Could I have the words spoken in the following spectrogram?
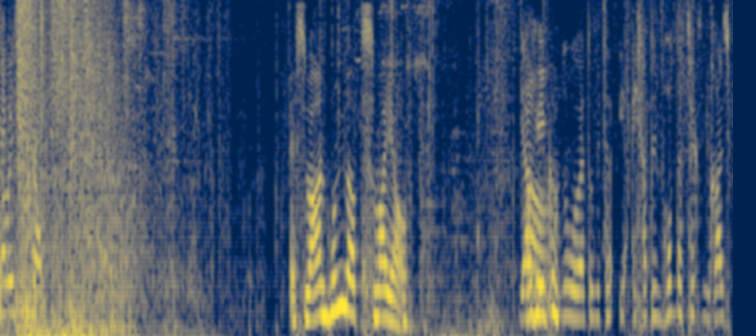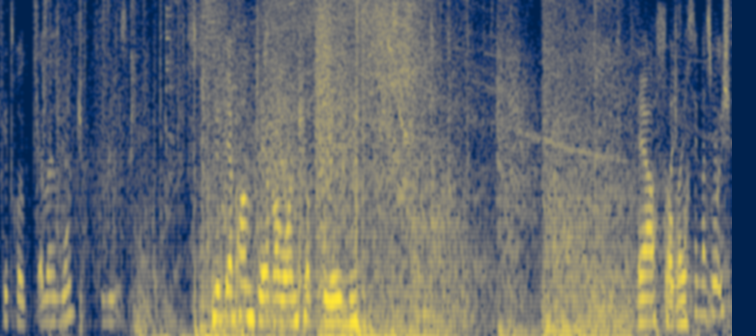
Glaube, jetzt ist er. Es waren 102er. Ja, Okay, komm. nur weil du mit der. Ja, ich habe ihm 136 gedrückt. Er war im One-Shot gewesen. Mit der Pump wäre One-Shot gewesen. Ja, Aber ich sorry. mach's immer so, ich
